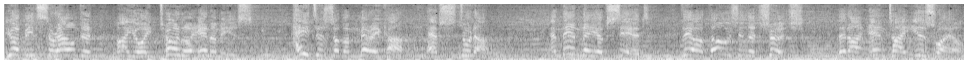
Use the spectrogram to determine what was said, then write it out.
You have been surrounded by your internal enemies. Haters of America have stood up and then they have said, there are those in the church that are anti Israel.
